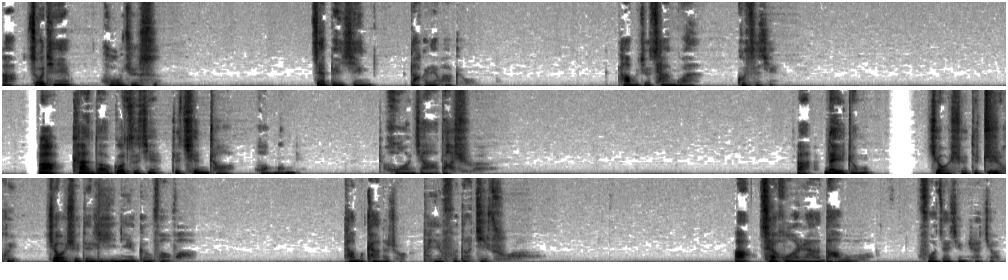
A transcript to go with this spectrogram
啊，昨天胡居士在北京打个电话给我，他们去参观国子监，啊，看到国子监这清朝皇宫的皇家大学，啊，那种教学的智慧、教学的理念跟方法。他们看的时候佩服到基础啊，才恍然大悟。佛在经上教，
